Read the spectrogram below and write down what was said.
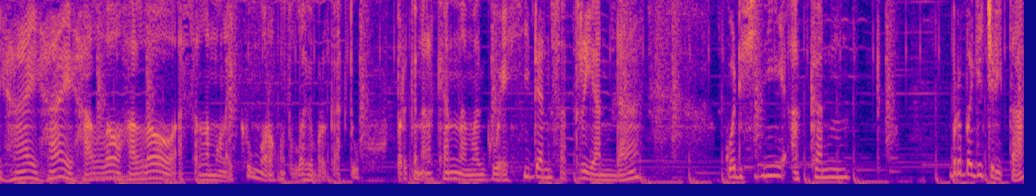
hai hai halo halo Assalamualaikum warahmatullahi wabarakatuh Perkenalkan nama gue Hidan Satrianda Gue di sini akan berbagi cerita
